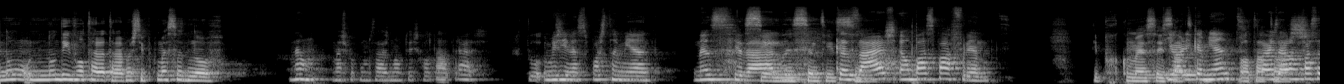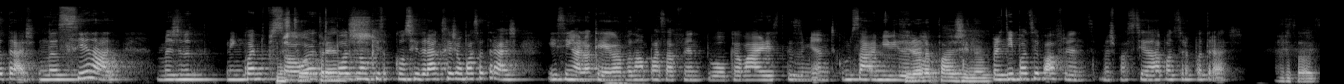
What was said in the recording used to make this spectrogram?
não, não digo voltar atrás, mas tipo, começa de novo. Não, mas para começar não tens que voltar atrás. Tu, imagina, supostamente, na sociedade, Sim, nesse sentido. sim. casares é um passo para a frente. Tipo, recomeça exato. Teoricamente, vais atrás. dar um passo atrás. Na sociedade. Mas enquanto tu pessoa, tu, aprendes- podes não considerar que seja um passo atrás. E assim, olha, ok, agora vou dar um passo à frente, vou acabar este casamento, começar a minha vida de Virar a página. Para ti pode ser para a frente, mas para a sociedade pode ser para trás. Verdade.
